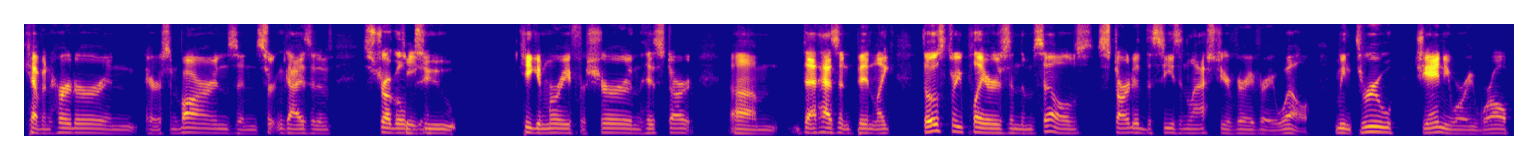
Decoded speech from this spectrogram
Kevin Huerter and Harrison Barnes and certain guys that have struggled Keegan. to Keegan Murray for sure in his start. Um, that hasn't been like those three players in themselves started the season last year very, very well. I mean, through January, we're all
